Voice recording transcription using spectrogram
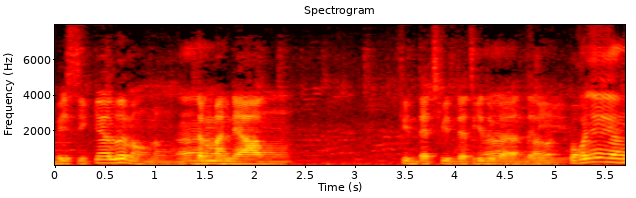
basicnya lu emang, emang Ah. demen yang vintage vintage gitu Nah, kan dari pokoknya yang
